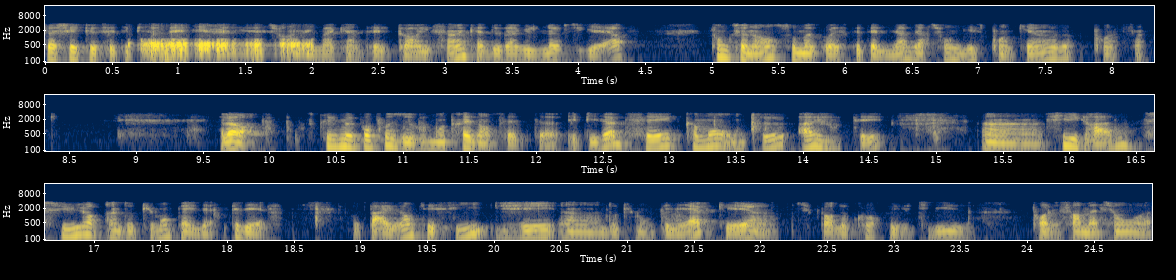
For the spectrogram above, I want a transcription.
Sachez que cet épisode a été réalisé sur un Mac Intel Core i5 à 2,9 GHz, fonctionnant sous macOS Catalina version 10.15.5. Alors, ce que je me propose de vous montrer dans cet euh, épisode, c'est comment on peut ajouter un filigrane sur un document PDF. par exemple, ici, j'ai un document PDF qui est un support de cours que j'utilise pour les formations euh,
